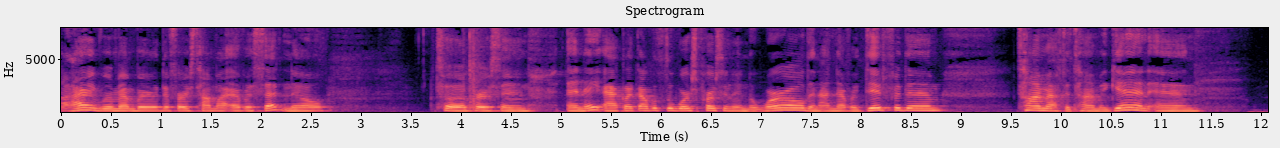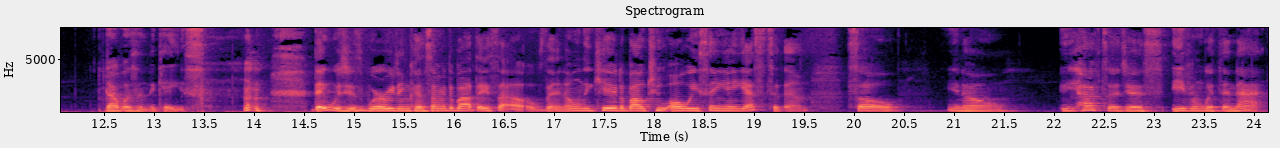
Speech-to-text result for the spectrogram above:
i remember the first time i ever said no to a person and they act like i was the worst person in the world and i never did for them time after time again and that wasn't the case they was just worried and concerned about themselves and only cared about you always saying yes to them. So, you know, you have to just even within that,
